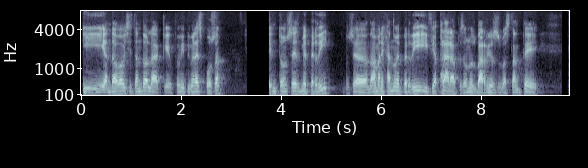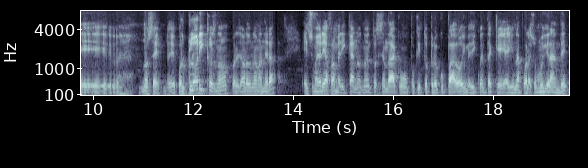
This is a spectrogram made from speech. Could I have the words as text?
y andaba visitando a la que fue mi primera esposa entonces me perdí, o sea, andaba manejando, me perdí y fui a parar pues, a unos barrios bastante, eh, no sé, eh, folclóricos, ¿no? Por llamarlo de una manera, en su mayoría afroamericanos, ¿no? Entonces andaba como un poquito preocupado y me di cuenta que hay una población muy grande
